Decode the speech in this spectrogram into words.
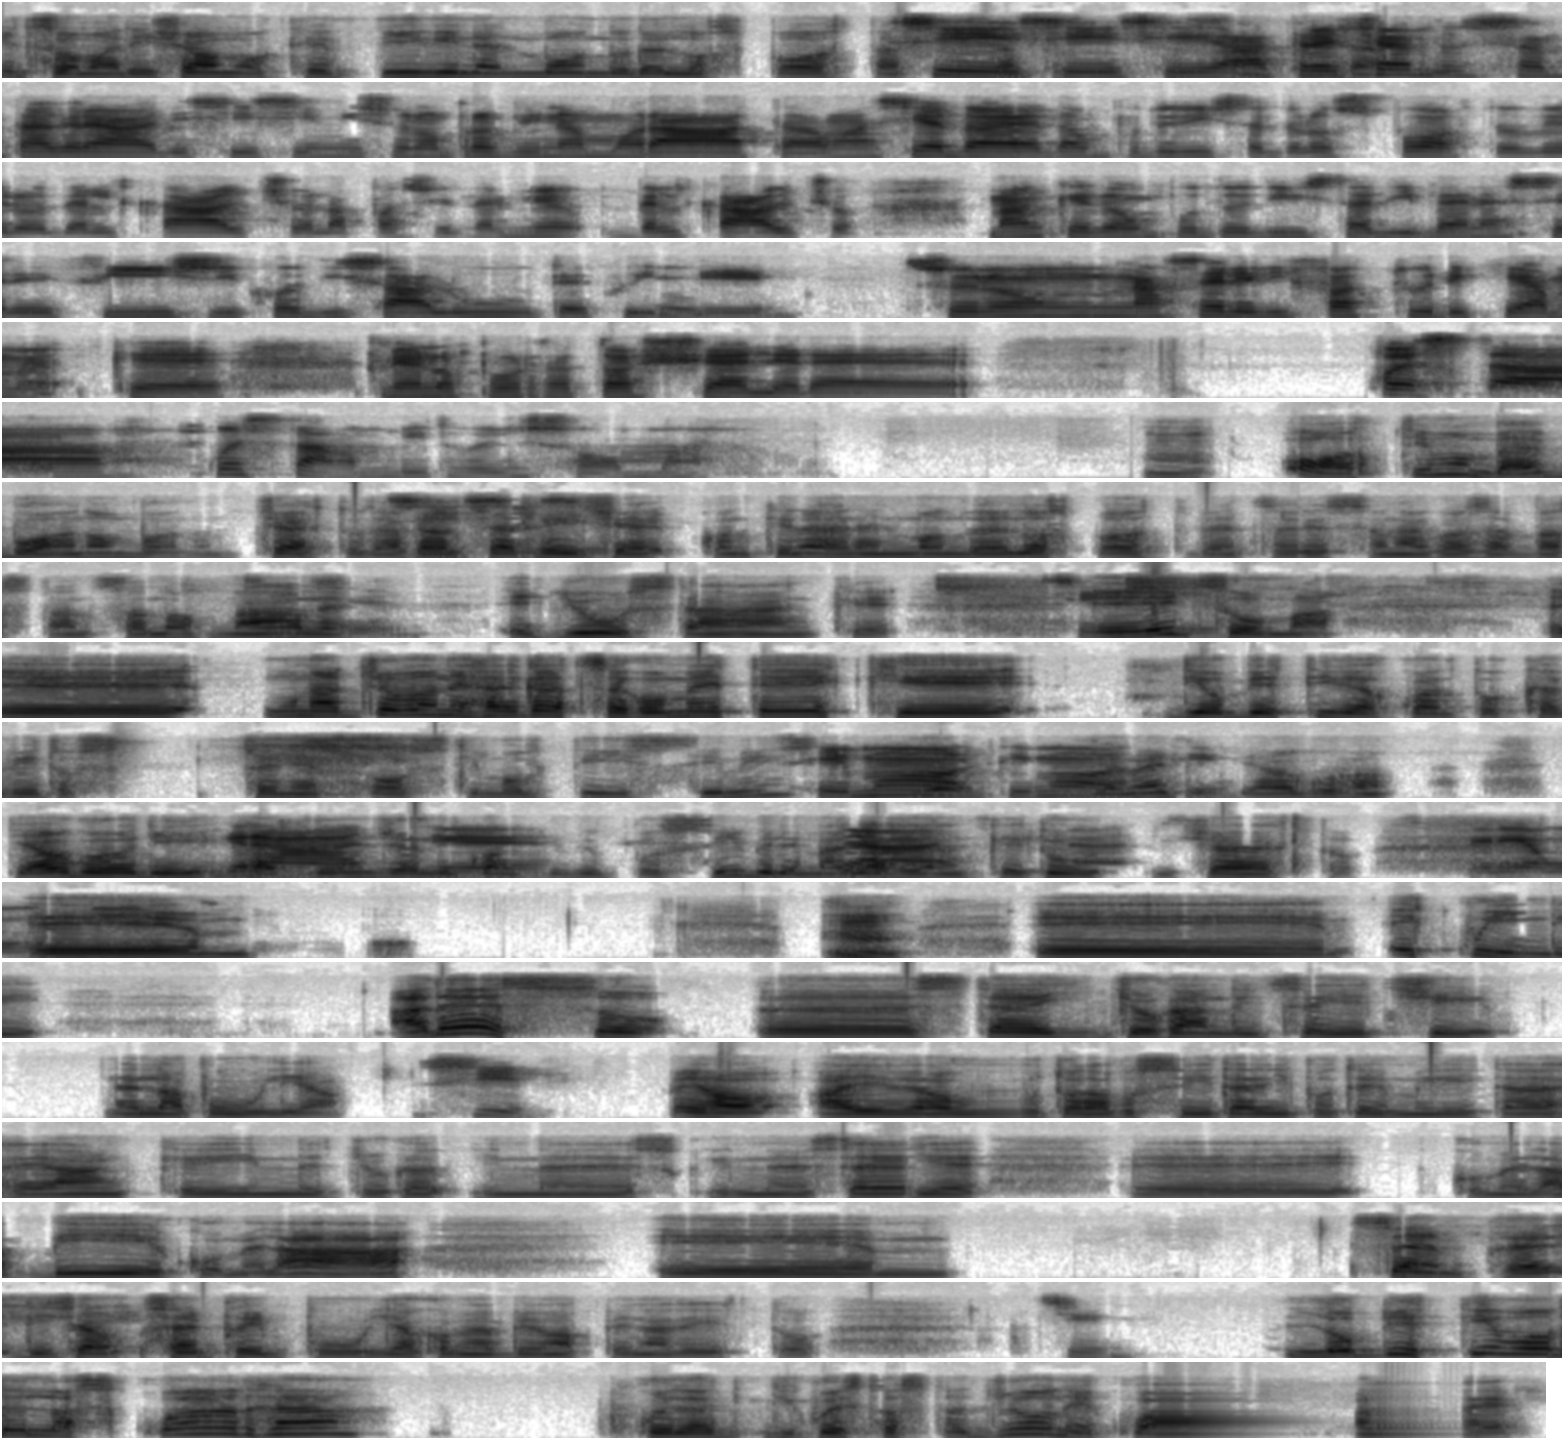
Insomma, diciamo che vivi nel mondo dello sport a Sì, sì, sì, a 360 gradi. 360 gradi, sì, sì, mi sono proprio innamorata, ma sia da, da un punto di vista dello sport, ovvero del calcio, la passione del, mio- del calcio, ma anche da un punto di vista di benessere fisico, di salute, quindi sono una serie di fattori che, me- che mi hanno portato a scegliere questa, quest'ambito, insomma. Mm, ottimo, beh, buono, buono. Certo, da Sì, sì, sì, calciatrice continuare nel mondo dello sport penso che sia una cosa abbastanza sì, normale sì, e giusta anche. sì, E sì, insomma, eh, una giovane ragazza come te che di obiettivi, a quanto ho capito, se ne è esposti moltissimi, sì, io molti, ovviamente molti. ti auguro, ti auguro di raggiungerli quanti Grazie, più possibile, magari anche grazie, tutti, grazie. certo. Speriamo E, uniti. e- e quindi adesso eh, stai giocando in Serie C nella Puglia Sì, però hai avuto la possibilità di poter militare anche in, in- in serie eh, come la B, come la A, e, mh, sempre, diciamo, sempre in Puglia, come abbiamo appena detto. sì. L'obiettivo della squadra, quella di questa stagione, qual è?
